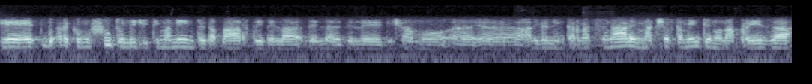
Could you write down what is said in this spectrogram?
che è riconosciuto legittimamente da parte della, della, delle, diciamo, eh, a livello internazionale, ma certamente non ha presa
